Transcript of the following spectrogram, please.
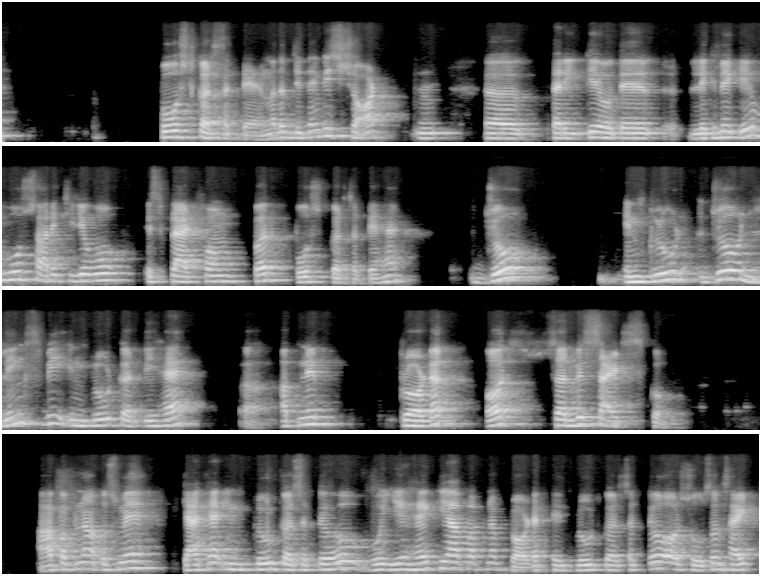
पोस्ट कर सकते हैं। मतलब जितने भी शॉर्ट तरीके होते हैं लिखने के, वो सारी चीज़ें वो इस प्लेटफॉर्म पर पोस्ट कर सकते हैं, जो इंक्लूड जो लिंक्स भी इंक्लूड करती है अपने प्रोडक्ट और सर्विस साइट्स को। आप अपना उसमें क्या क्या इंक्लूड कर सकते हो, वो ये है कि आप अपना प्रोडक्ट इंक्लूड कर सकते हो और सोशल साइट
